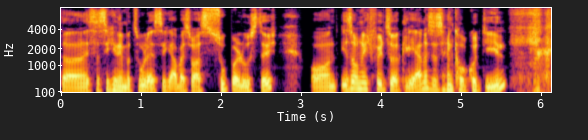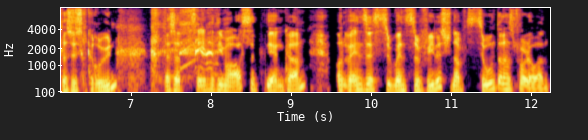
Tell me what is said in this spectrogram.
da ist das sicher nicht mehr zulässig, aber es war super lustig und ist auch nicht viel zu erklären. Es ist ein Krokodil, das ist grün, das hat Zähne, die man aussortieren kann und wenn es zu, zu viel ist, schnappt es zu und dann hast du verloren.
